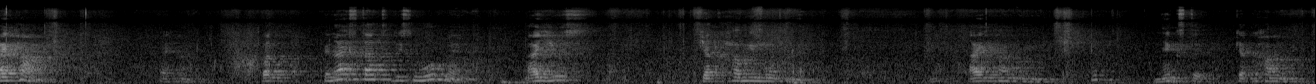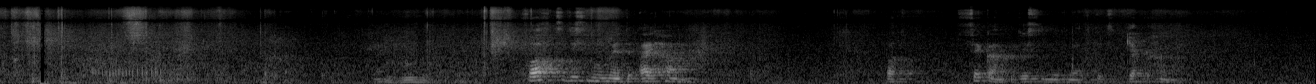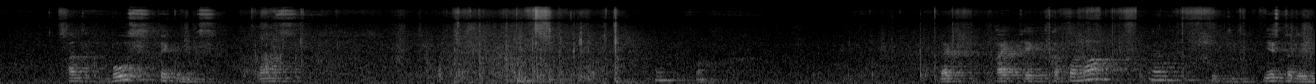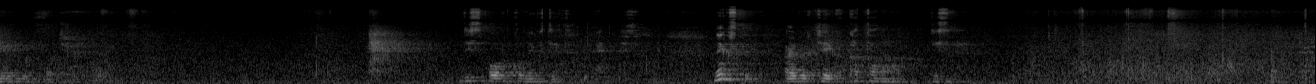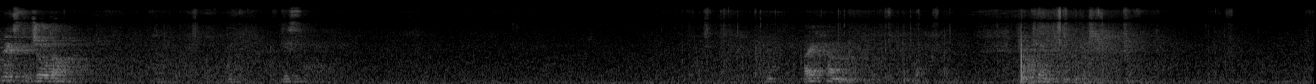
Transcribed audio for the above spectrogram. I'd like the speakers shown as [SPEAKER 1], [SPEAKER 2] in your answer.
[SPEAKER 1] I hand. I. But when I start this movement, I use gyakuhanmi movement. I hand. Next, gyakuhanmi. First, this movement I hand. But second, this movement is gyakuhanmi. And both techniques, once like I take katana and shoot. Yesterday we did such. This all connected. Next, I will take katana this way. Next, Jordan. This way. I hand.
